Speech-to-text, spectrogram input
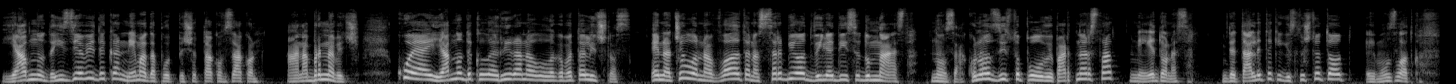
јавно да изјави дека нема да подпише таков закон. Ана Брнавич, која е јавно декларирана ЛГБТ личност, е начело на владата на Србија од 2017, но законот за истополови партнерства не е донесен. Деталите ќе ги слушнете од Емил Златков.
